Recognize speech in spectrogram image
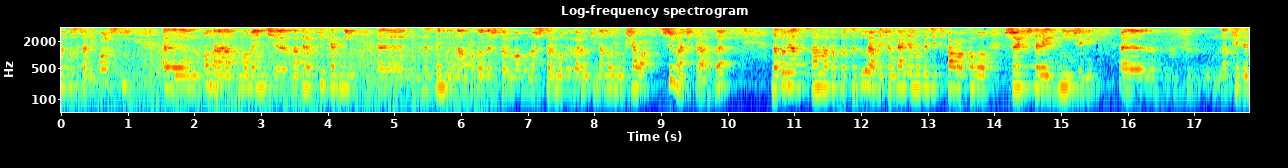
e, po stronie Polski. E, ona w momencie, na teraz kilka dni e, ze względu na pogodę sztormową, na sztormowe warunki na morzu musiała wstrzymać pracę. Natomiast sama ta procedura wyciągania no, będzie trwała około 3-4 dni, czyli no, kiedy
